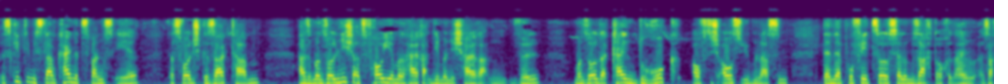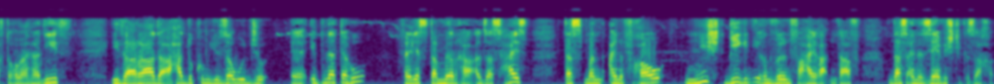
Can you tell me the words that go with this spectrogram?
Es gibt im Islam keine Zwangsehe, das wollte ich gesagt haben. Also man soll nicht als Frau jemanden heiraten, den man nicht heiraten will. Man soll da keinen Druck auf sich ausüben lassen, denn der Prophet sallam sagt auch in einem sagt auch in einem Hadith: "Idha rada ahadukum yuzawwiju ibnatahu falyastamirha." Also das heißt, dass man eine Frau nicht gegen ihren Willen verheiraten darf und das ist eine sehr wichtige Sache.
